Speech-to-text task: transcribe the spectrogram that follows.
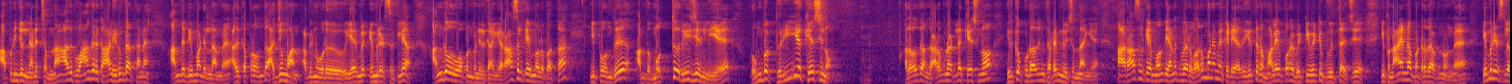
அப்படின்னு சொல்லி நினச்சோம்னா அதுக்கு வாங்குறதுக்கு ஆள் இருந்தால் தானே. அந்த டிமாண்ட் இல்லாமல் அதுக்கப்புறம் வந்து அஜுமான் அப்படின்னு ஒரு எமி- எமிரேட்ஸ் இருக்கு இல்லையா? அங்கே ஓப்பன் பண்ணியிருக்காங்க. ராசல் கைமாவில் பார்த்தா இப்போ வந்து அந்த மொத்த ரீஜன்லேயே ரொம்ப பெரிய கேசினோ. அதாவது அங்கே அரபு நாட்டில் கேசினோ இருக்கக்கூடாதுன்னு தடை பண்ணி வச்சுருந்தாங்க ராசல் கேம் வந்து எனக்கு வேறு வருமானமே கிடையாது. இருக்கிற மலையை பூரா வெட்டி வெட்டி வித்தாச்சு. இப்போ நான் என்ன பண்ணுறது அப்படின்னு ஒன்று எமிரேட்ஸில்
